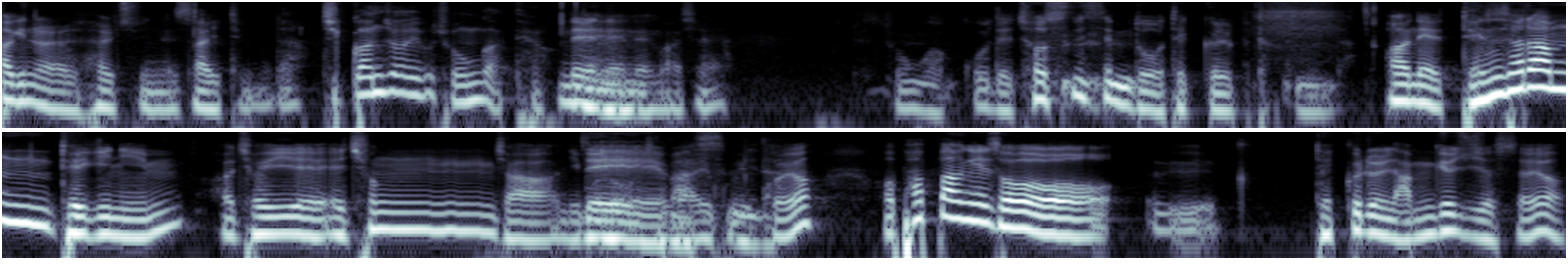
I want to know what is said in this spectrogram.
확인을 할 수 있는 사이트입니다. 직관적이고 좋은 것 같아요. 네, 네, 네. 네, 맞아요. 좋은 것 같고, 네, 저스틴 쌤도 댓글 부탁드립니다. 아, 네. 된 사람 되기님, 어, 저희의 애청자님으로 네, 제가 맞습니다. 알고 있고요. 어, 팟빵에서 으, 그 댓글을 남겨주셨어요.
